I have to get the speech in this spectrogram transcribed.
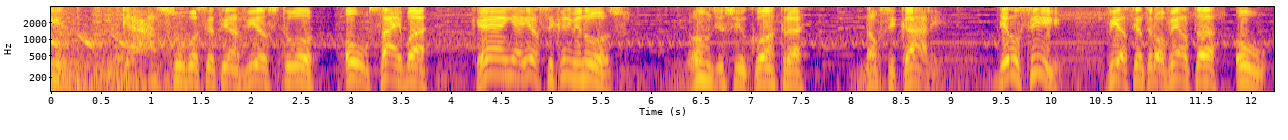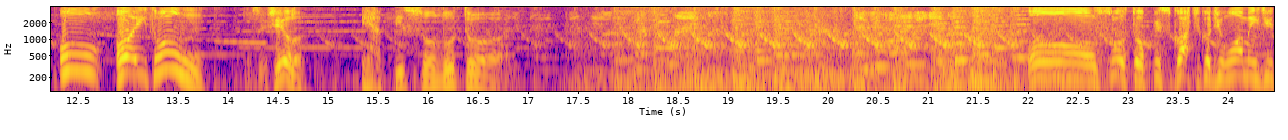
E caso você tenha visto ou saiba quem é esse criminoso e onde se encontra, não se cale. Denuncie via 190 ou 181 o sigilo é absoluto. Um surto psicótico de um homem de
